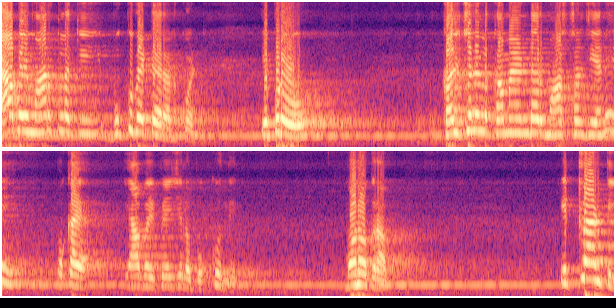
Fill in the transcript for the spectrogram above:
యాభై మార్కులకి బుక్ పెట్టారనుకోండి. ఇప్పుడు కల్చరల్ కమాండర్ మాస్టర్జీ అని ఒక యాభై పేజీల బుక్ ఉంది. మోనోగ్రామ్ ఇట్లాంటి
